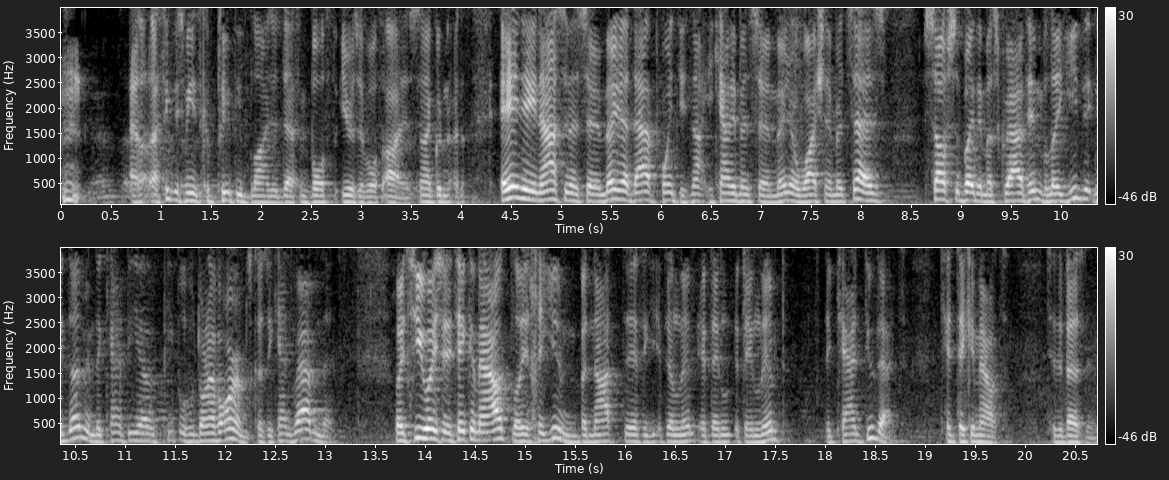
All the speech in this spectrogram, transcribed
I think this means completely blind or deaf in both ears or both eyes. It's not good. At that point, he's not. He can't ben seremeya. Why? It says self they must grab him. They can't be uh, people who don't have arms because they can't grab him. Then, but so they take him out, but not if, they, if they're limp. If they if they limp, they can't do that. Can't take him out to the Bezdin.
